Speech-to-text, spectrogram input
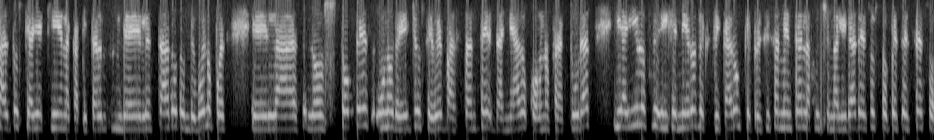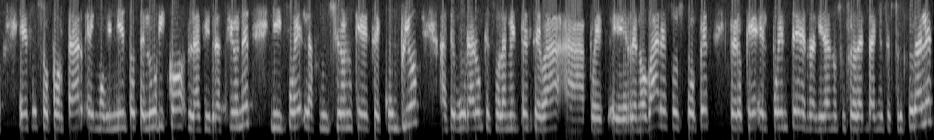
altos que hay aquí en la capital del estado, donde bueno pues eh, las los topes, uno de ellos se ve bastante dañado con fracturas y ahí los ingenieros le explicaron que precisamente la funcionalidad de esos topes es eso, es soportar el movimiento telúrico, las vibraciones y fue la función que se cumplió. Aseguraron que solamente se va a pues eh, renovar esos topes, pero que el puente en realidad no sufrió daños estructurales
